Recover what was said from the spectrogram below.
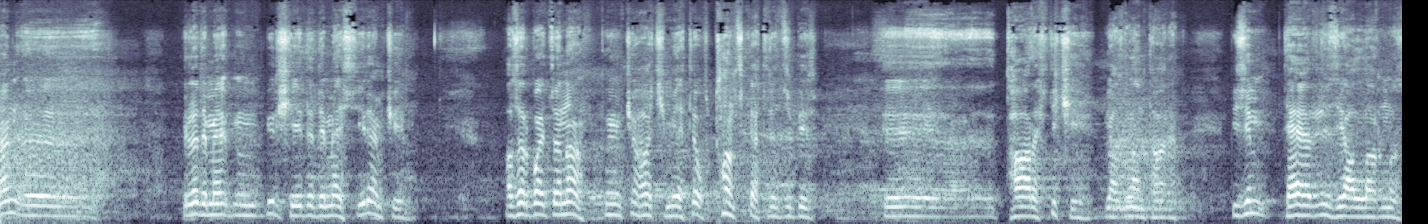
Mən e, belə demək, bir şey də demək istəyirəm ki, Azərbaycana bugünkü hakimiyyətə utanc gətirici bir e, tarixdir ki, yazılan tarix. Bizim dəyərli ziyalılarımız,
